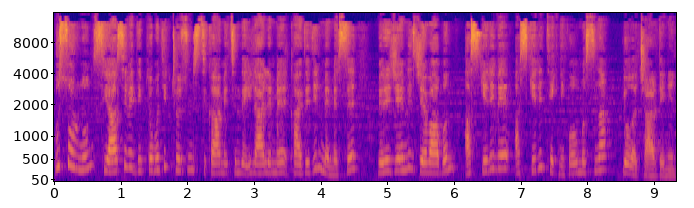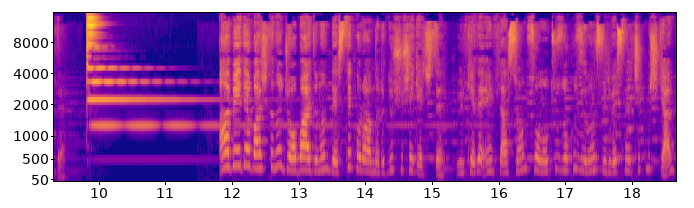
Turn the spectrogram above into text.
bu sorunun siyasi ve diplomatik çözüm istikametinde ilerleme kaydedilmemesi vereceğimiz cevabın askeri ve askeri teknik olmasına yol açar denildi. ABD Başkanı Joe Biden'ın destek oranları düşüşe geçti. Ülkede enflasyon son 39 yılın zirvesine çıkmışken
